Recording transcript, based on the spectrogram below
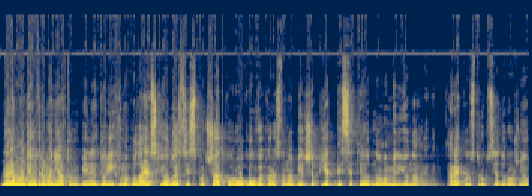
На ремонт і утримання автомобільних доріг в Миколаївській області з початку року використано більше 51 мільйона гривень. Реконструкція дорожнього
